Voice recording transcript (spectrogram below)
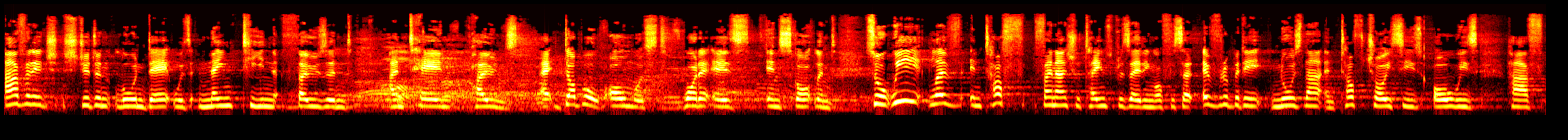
average student loan debt was £19,010, uh, double almost what it is in Scotland. So we live in tough financial times, presiding officer. Everybody knows that, and tough choices always have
